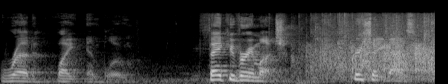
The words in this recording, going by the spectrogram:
red, white, and blue. Thank you very much. Appreciate you guys.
